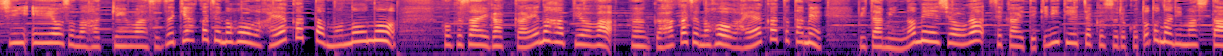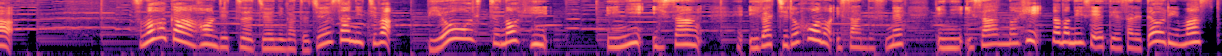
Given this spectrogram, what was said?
新栄養素の発見は鈴木博士の方が早かったものの、国際学会への発表はフンク博士の方が早かったため、ビタミンの名称が世界的に定着することとなりました。その他本日12月13日は美容室の日、胃に胃酸、胃が散る方の胃酸ですね。胃に胃酸の日などに制定されております。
